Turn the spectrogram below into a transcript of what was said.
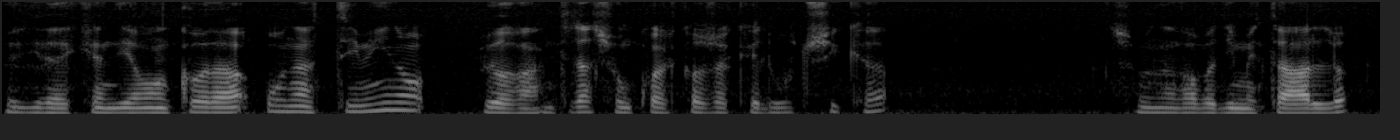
Io direi che andiamo ancora un attimino più avanti. Là c'è un qualcosa che luccica. C'è una roba di metallo.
